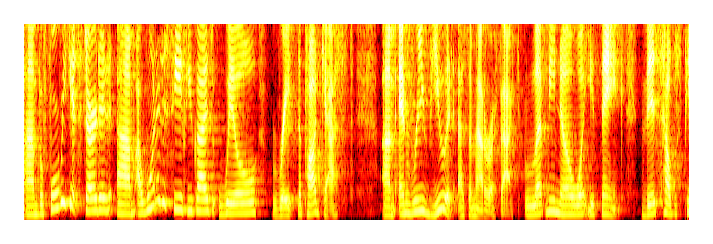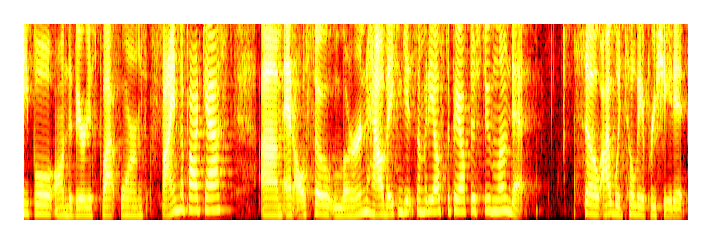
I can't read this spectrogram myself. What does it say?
Um, before we get started, um, I wanted to see if you guys will rate the podcast. Um, and review it as a matter of fact. Let me know what you think. This helps people on the various platforms find the podcast um, and also learn how they can get somebody else to pay off their student loan debt. So I would totally appreciate it.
